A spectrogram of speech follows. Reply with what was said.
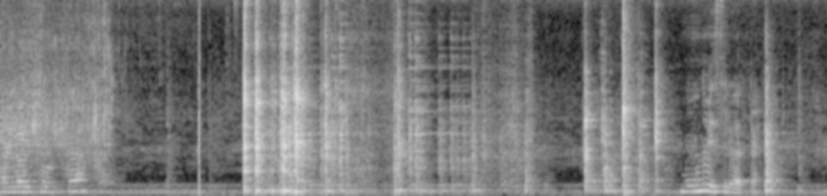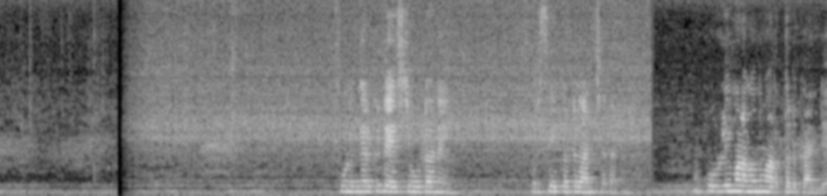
വെള്ളം ഒഴിച്ച് കൊടുക്കുക. മൂന്ന് വിസിൽ വരട്ടെ. പുളിങ്കറിക്ക് ടേസ്റ്റ് കൂട്ടാനേ ഒരു സീക്രട്ട് കാണിച്ചു തരാം നമുക്ക് ഉള്ളി മുളകൊന്ന് വറുത്തെടുക്കാണ്ട്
